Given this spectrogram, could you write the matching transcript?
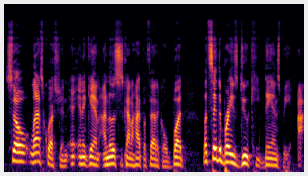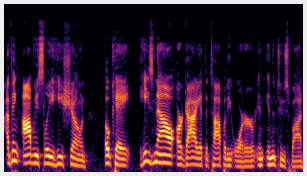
So, last question, and, and again, I know this is kind of hypothetical, but let's say the Braves do keep Dansby. I think obviously he's shown okay, he's now our guy at the top of the order in, in the two spot.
